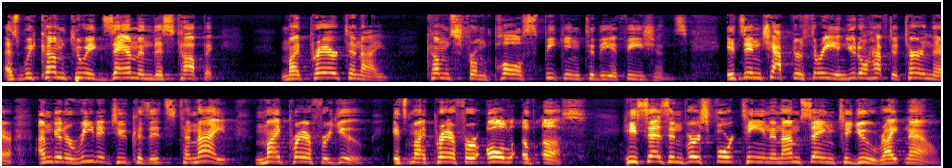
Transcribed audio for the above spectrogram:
As we come to examine this topic, my prayer tonight comes from Paul speaking to the Ephesians. It's in chapter 3 and you don't have to turn there. I'm going to read it to you because it's tonight my prayer for you. It's my prayer for all of us. He says in verse 14 and I'm saying to you right now,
